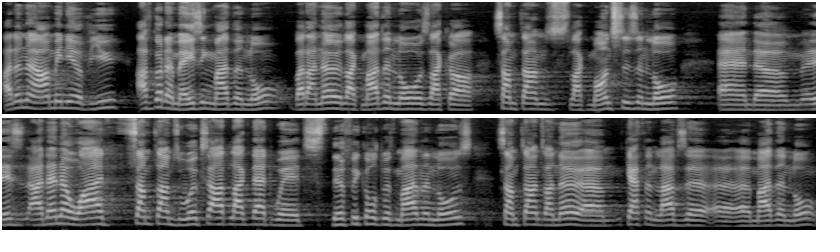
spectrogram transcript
I don't know how many of you, I've got an amazing mother in law, but I know like mother in laws like are sometimes like monsters in law. And um, I don't know why it sometimes works out like that where it's difficult with mother in laws. Sometimes I know um, Catherine loves a, a, mother in law,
